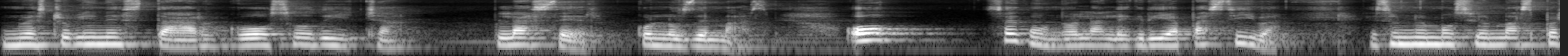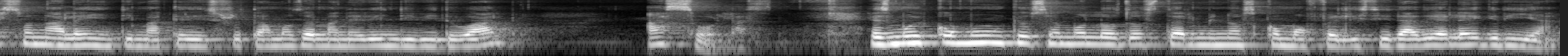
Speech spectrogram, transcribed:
nuestro bienestar, gozo, dicha, placer con los demás. O, segundo, la alegría pasiva. Es una emoción más personal e íntima que disfrutamos de manera individual a solas. Es muy común que usemos los dos términos como felicidad y alegría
